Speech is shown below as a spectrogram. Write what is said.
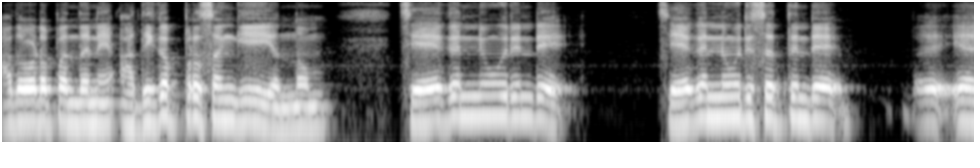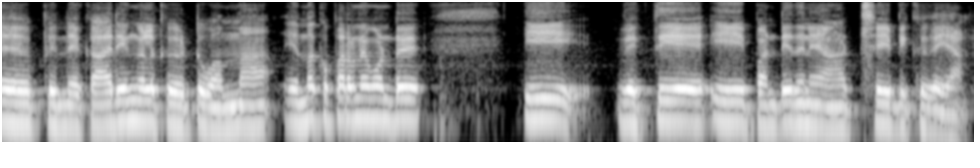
അതോടൊപ്പം തന്നെ അധികപ്രസംഗി എന്നും ചേകന്നൂരിന്റെ ചേകന്നൂരിസത്തിന്റെ പിന്നെ കാര്യങ്ങൾ കേട്ട് വന്ന എന്നൊക്കെ പറഞ്ഞുകൊണ്ട് ഈ വ്യക്തിയെ ഈ പണ്ഡിതനെ ആക്ഷേപിക്കുകയാണ്.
